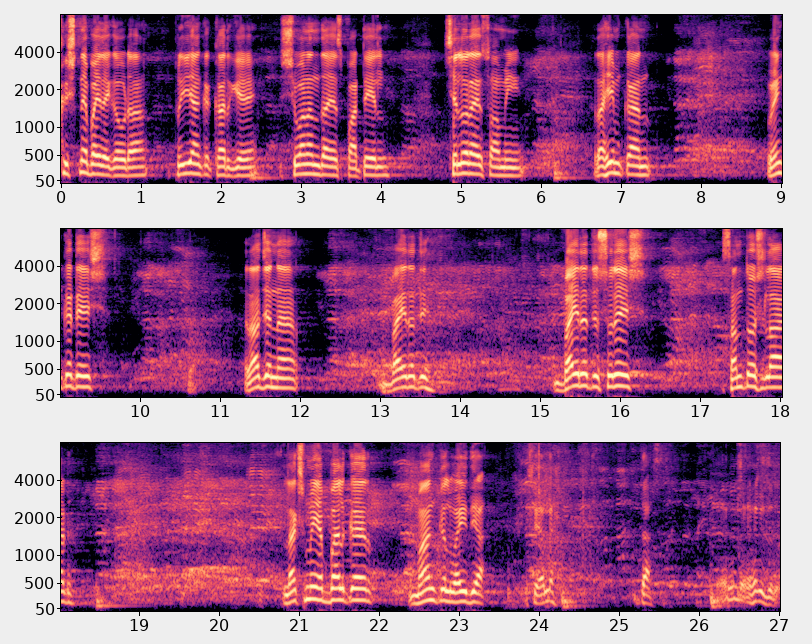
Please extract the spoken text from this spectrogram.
ಕೃಷ್ಣ ಬೈರೇಗೌಡ ಪ್ರಿಯಾಂಕ ಖರ್ಗೆ ಶಿವಾನಂದ ಎಸ್ ಪಾಟೀಲ್ ಚೆಲ್ವರಾಯ ಸ್ವಾಮಿ ರಹೀಂ ಖಾನ್ ವೆಂಕಟೇಶ್ ರಾಜಣ್ಣ ಭೈರತಿ ಭೈರತಿ ಸುರೇಶ್ ಸಂತೋಷ್ ಲಾಡ್ ಲಕ್ಷ್ಮೀ ಹೆಬ್ಬಾಲ್ಕರ್ ಮಾಂಕಲ್ ವೈದ್ಯ. ಅಲ್ಲ ಎಲ್ಲ ಹೇಳಿದರು?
